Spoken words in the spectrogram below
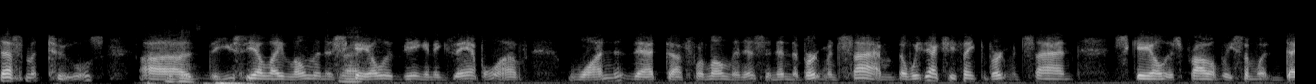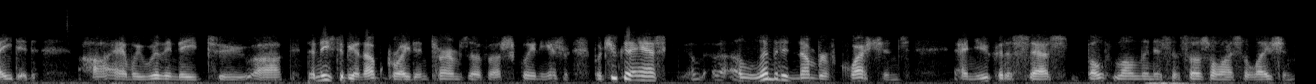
assessment tools. Uh, mm-hmm. The UCLA Loneliness right. Scale is being an example of one that uh, for loneliness, and then the Berkman Syme. But we actually think the Berkman Syme scale is probably somewhat dated, uh, and we really need to. Uh, there needs to be an upgrade in terms of uh, screening instruments. But you could ask a, a limited number of questions, and you could assess both loneliness and social isolation.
